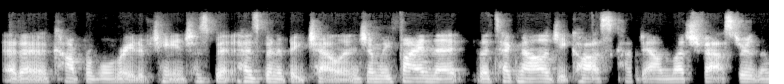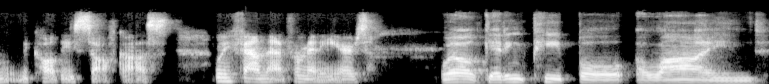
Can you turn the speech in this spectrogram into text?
at a comparable rate of change has been has been a big challenge. And we find that the technology costs come down much faster than what we call these soft costs. We found that for many years well, getting people aligned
